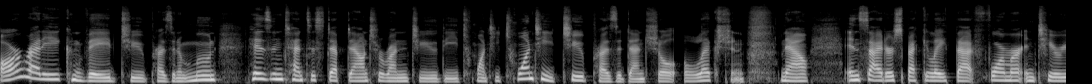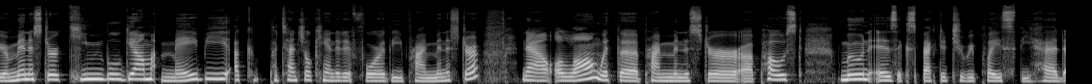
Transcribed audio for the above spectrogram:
already conveyed to President Moon his intent to step down to run to the 2022 presidential election. Now, insiders speculate that former Interior Minister Kim Boo-kyum may be a potential candidate for the Prime Minister. Now, along with the Prime Minister uh, post, Moon is expected to replace the head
